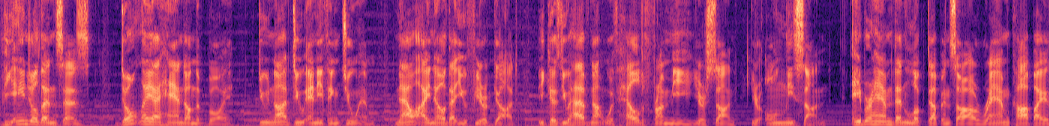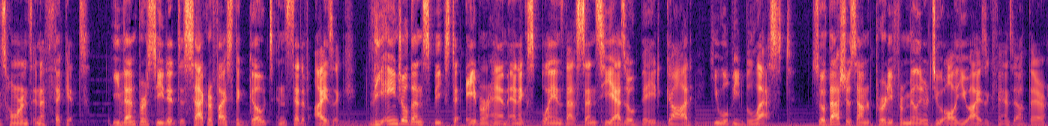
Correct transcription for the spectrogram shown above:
The angel then says, Don't lay a hand on the boy do not do anything to him. Now I know that you fear God, because you have not withheld from me your son, your only son. Abraham then looked up and saw a ram caught by its horns in a thicket. He then proceeded to sacrifice the goat instead of Isaac. The angel then speaks to Abraham and explains that since he has obeyed God, he will be blessed. So that should sound pretty familiar to all you Isaac fans out there.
